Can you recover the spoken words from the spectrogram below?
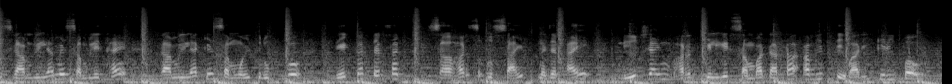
इस रामलीला में सम्मिलित हैं। रामलीला के सम्मोहित रूप को देखकर दर्शक सहर्ष उत्साहित नज़र आए। न्यूज़ लाइन भारत के लिए संवाददाता अमित तिवारी की रिपोर्ट।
